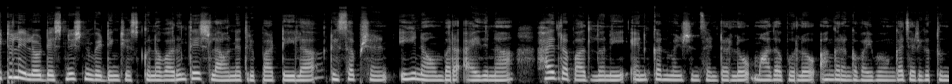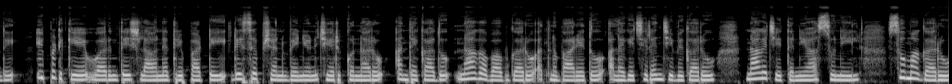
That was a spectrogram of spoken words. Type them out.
ఇటలీలో డెస్టినేషన్ వెడ్డింగ్ చేసుకున్న వరుణ్ తేజ్ లావణ్య త్రిపాఠీల రిసెప్షన్ ఈ నవంబర్ ఐదున హైదరాబాద్లోని ఎన్ కన్వెన్షన్ సెంటర్లో మాదాపూర్లో అంగరంగ వైభవంగా జరుగుతుంది. ఇప్పటికే వరుణ్ తేజ్ లావణ్య త్రిపాఠి రిసెప్షన్ వెన్యూని చేరుకున్నారు. అంతేకాదు నాగబాబు గారు అతని భార్యతో అలాగే చిరంజీవి గారు నాగ చైతన్య సునీల్ సుమ గారు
